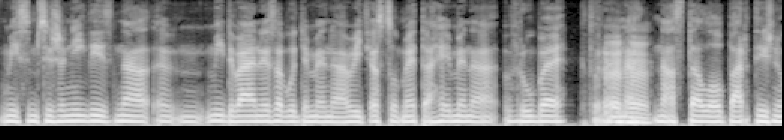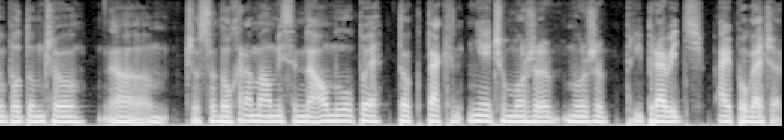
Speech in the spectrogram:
myslím si, že nikdy na, uh, my dva nezabudeme na víťazstvo Meta Heymana v Rube, ktoré uh-huh. na, nastalo pár týždňov po tom, čo, čo sa dochramal, myslím, na omlupe. To, tak niečo môže, môže pripraviť aj Pogačar.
